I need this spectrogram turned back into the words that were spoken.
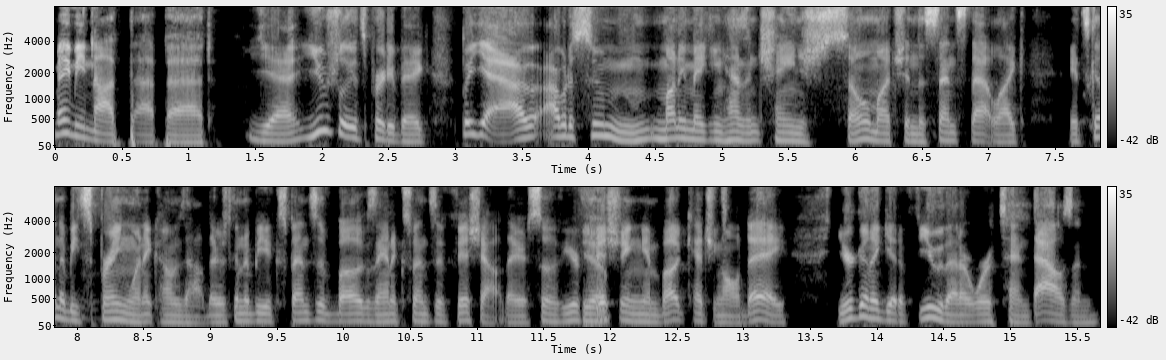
maybe not that bad. Yeah, usually it's pretty big, but yeah, I, I would assume money making hasn't changed so much in the sense that like it's going to be spring when it comes out. There's going to be expensive bugs and expensive fish out there. So if you're yep. fishing and bug catching all day, you're going to get a few that are worth ten thousand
